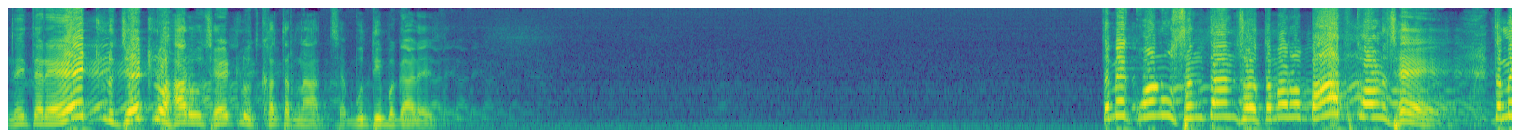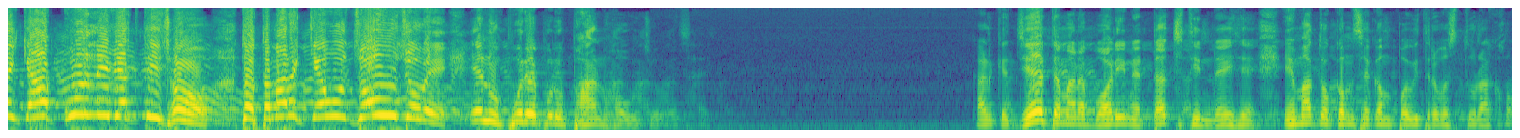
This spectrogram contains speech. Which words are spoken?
નહીતર એટલું જેટલું સારું છે એટલું જ ખતરનાક છે, બુદ્ધિ બગાડે છે. તમે કોનું સંતાન છો? તમારો બાપ કોણ છે? તમે ક્યાં કુળની વ્યક્તિ છો? તો તમારે કેવું જોવું જોવે? એનું પૂરેપૂરું ભાન હોવું જોઈએ કારણ કે જે તમારા બોડીને ટચ થઈને રહે છે, એમાં તો કમસે કમ પવિત્ર વસ્તુ રાખો.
